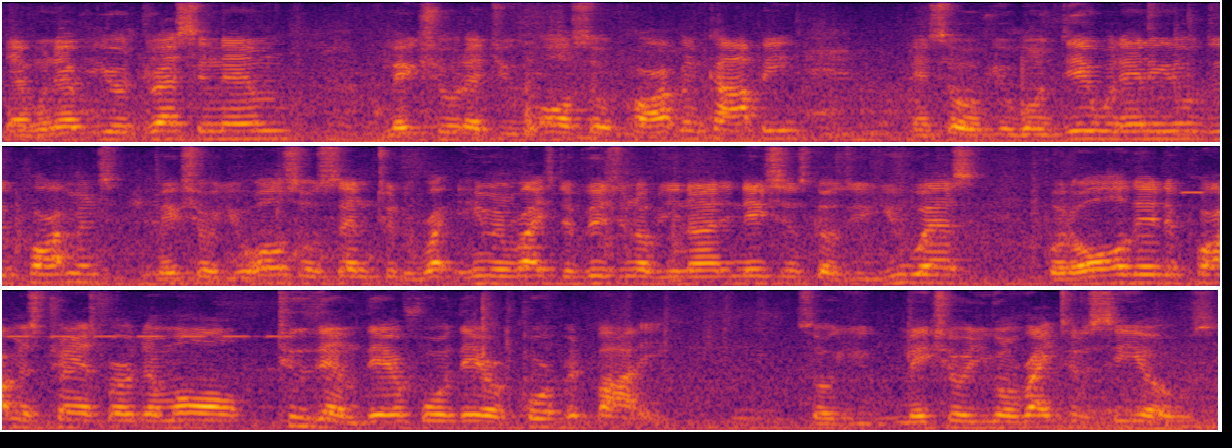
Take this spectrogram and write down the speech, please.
that whenever you're addressing them, make sure that you also carbon copy. And so if you're going to deal with any of those departments, make sure you also send to the Human Rights Division of the United Nations because the U.S. put all their departments, transferred them all to them. Therefore, they're a corporate body. So you make sure you're going to write to the COs.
